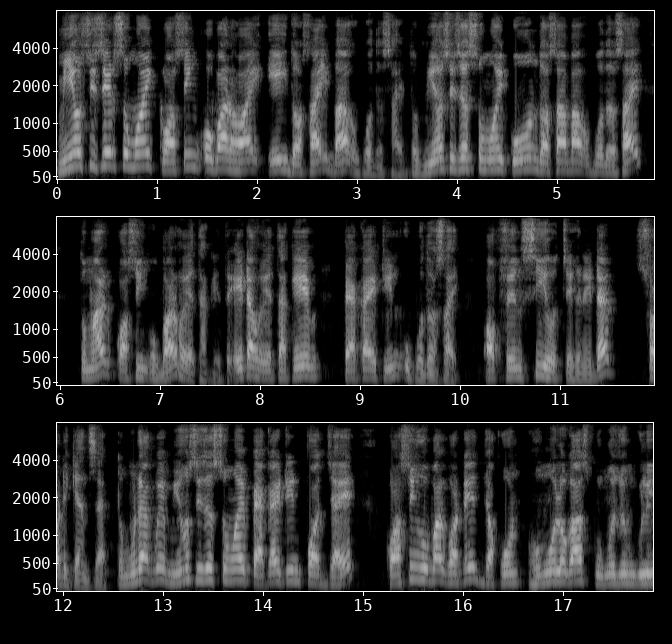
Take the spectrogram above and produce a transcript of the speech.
মিওসিসের সময় ক্রসিং ওভার হয় এই দশায় বা উপদশায়। তো মিওসিসের সময় কোন দশা বা উপদশায় তোমার ক্রসিং ওভার হয়ে থাকে? তো এটা হয়ে থাকে প্যাকাইটিন উপদশায়। অপশন সি হচ্ছে এখানে এটার সঠিক অ্যান্সার তো মনে রাখবে মিওসিসের সময় প্যাকাইটিন পর্যায়ে ক্রসিং ওভার ঘটে যখন হোমোলোগাস ক্রোমোজোমগুলি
